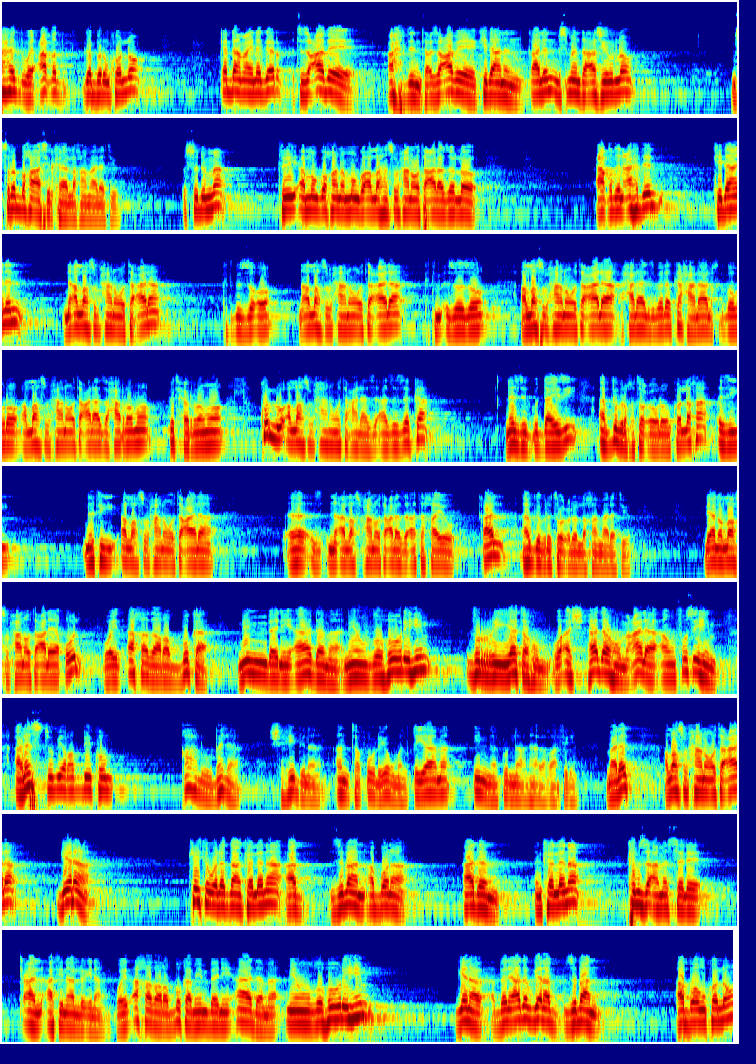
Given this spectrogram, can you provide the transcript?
ዓህድ ወይ ዓቕድ ክገብር እንከሎ ቀዳማይ ነገር እቲ ዝዓበየ ዓህድን ዝዓበየ ኪዳንን ቃልን ምስ መን ተኣሲሩ ኣሎ ምስ ረብኻ ኣሲርካዮ ኣለኻ ማለት እዩ እሱ ድማ እቲ ኣብ መንጎኻን ኣብ መንጎ ኣላን ስብሓን ወተላ ዘሎ ዓቕድን ዓህድን ኪዳንን ንኣላ ስብሓን ወተዓላ ክትግዝኦ ንኣላህ ስብሓን ወተዓላ ክትምእዘዞ ኣላ ስብሓን ወተዓላ ሓላል ዝበለካ ሓላል ክትገብሮ ኣላ ስብሓን ወተዓላ ዝሓረሞ ክትሕረሞ ኩሉ ኣላ ስብሓን ወተዓላ ዝኣዘዘካ ነዚ ጉዳይ እዚ ኣብ ግብሪ ክተውዕሎ ከለኻ እዚ ነቲ ኣላ ስብሓን ወተዓላ ንኣላ ስብሓን ወተዓላ ዝኣተኻዮ ቃል ኣብ ግብሪ ተውዕሎ ኣለኻ ማለት እዩ لأن الله سبحانه وتعالى يقول وإذ أخذ ربك من بني آدم من ظهورهم ذريتهم وأشهدهم على أنفسهم ألست بربكم قالوا بلا شهدنا أن تقول يوم القيامة إنا كنا عن هذا غافلين مالت الله سبحانه وتعالى جنا ከይተወለድና ከለና ኣብ ዝባን ኣቦና ኣደም እንከለና ከም ዝኣመሰለ ቃል ኣትናሉ ኢና ወኢዝ ኣኸذ ረቡካ ምን በኒ ኣደመ ምን ظሁርም በኒ ኣደም ገና ብ ዝባን ኣቦኦም ከለዉ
